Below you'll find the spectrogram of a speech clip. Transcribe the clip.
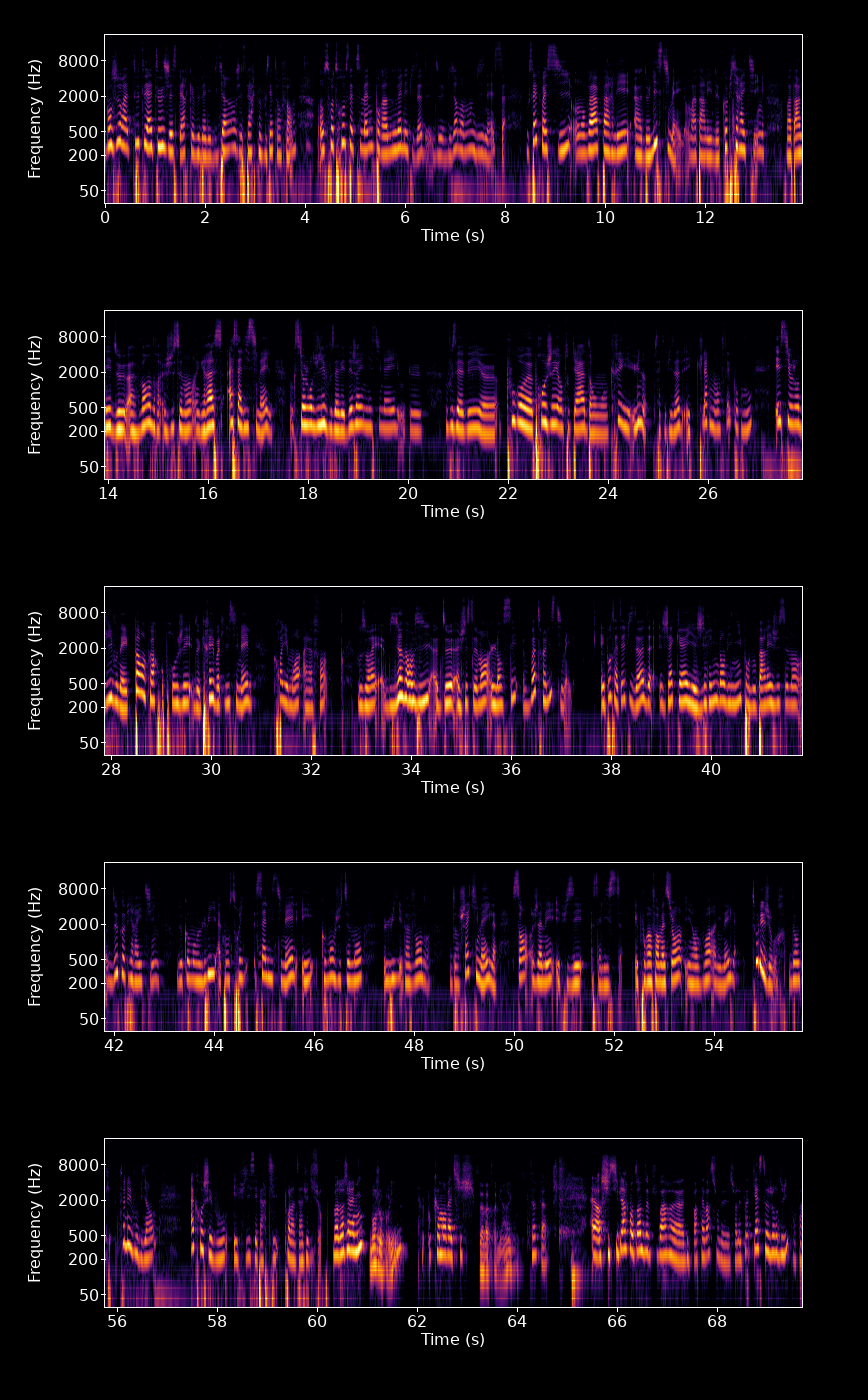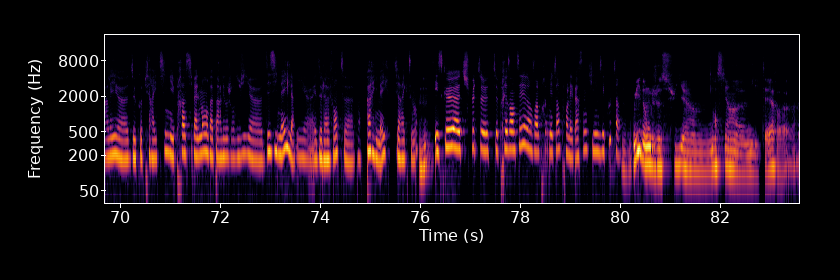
Bonjour à toutes et à tous, j'espère que vous allez bien, j'espère que vous êtes en forme. On se retrouve cette semaine pour un nouvel épisode de Bien dans mon business, où cette fois-ci on va parler euh, de list email, on va parler de copywriting, on va parler de euh, vendre justement grâce à sa liste email. Donc si aujourd'hui vous avez déjà une liste email ou que vous avez euh, pour projet en tout cas d'en créer une, cet épisode est clairement fait pour vous et si aujourd'hui vous n'avez pas encore pour projet de créer votre liste email, croyez-moi, à la fin, vous aurez bien envie de justement lancer votre liste email. Et pour cet épisode, j'accueille Jérémy Bambini pour nous parler justement de copywriting, de comment lui a construit sa liste email et comment justement lui va vendre dans chaque email sans jamais épuiser sa liste. Et pour information, il envoie un email tous les jours. Donc tenez-vous bien accrochez-vous et puis c'est parti pour l'interview du jour. Bonjour Jérémy. Bonjour Pauline. Comment vas-tu? Ça va très bien, écoute. Top. Alors, je suis super contente de pouvoir, euh, de pouvoir t'avoir sur le, sur le podcast aujourd'hui pour parler euh, de copywriting et principalement, on va parler aujourd'hui euh, des emails et, et, de la vente par email directement. Mhm. Est-ce que tu peux te, te, présenter dans un premier temps pour les personnes qui nous écoutent? Mhm. Oui, donc je suis un ancien militaire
